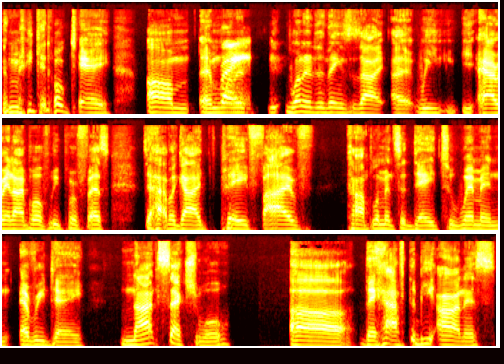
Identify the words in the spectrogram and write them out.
and make it okay. Um, and Right. one of one of the things is I, I we Harry and I both we profess to have a guy pay five compliments a day to women every day, not sexual. Uh, they have to be honest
